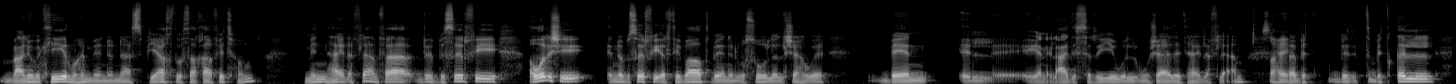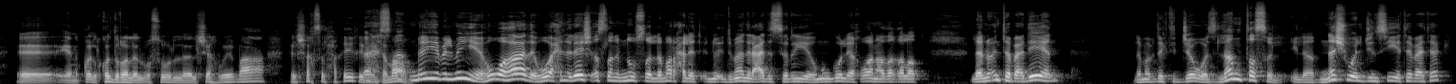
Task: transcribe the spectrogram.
معلومة كثير مهمة إنه الناس بياخذوا ثقافتهم من هاي الأفلام فبصير في أول شيء إنه بصير في ارتباط بين الوصول للشهوة بين. يعني العادة السرية ومشاهده هاي الأفلام. صحيح. فبتقل يعني القدره للوصول للشهوة مع الشخص الحقيقي اللي انت معه 100% هو هذا هو إحنا ليش أصلا بنوصل لمرحلة إنه إدمان العادة السرية وبنقول يا إخوان هذا غلط؟ لأنه أنت بعدين لما بدك تتجوز لن تصل إلى النشوة الجنسية تبعتك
